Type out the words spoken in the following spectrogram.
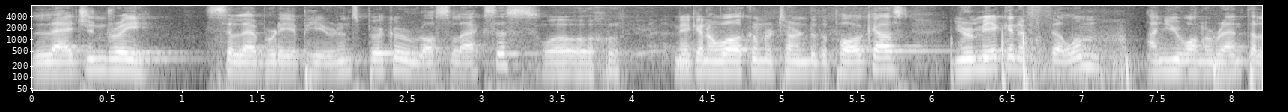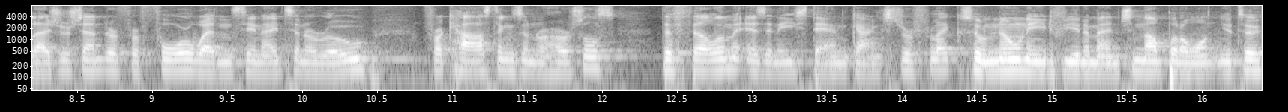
legendary celebrity appearance booker Russ Lexus, Whoa. making a welcome return to the podcast. You're making a film, and you want to rent the leisure centre for four Wednesday nights in a row for castings and rehearsals. The film is an East End gangster flick, so no need for you to mention that, but I want you to.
